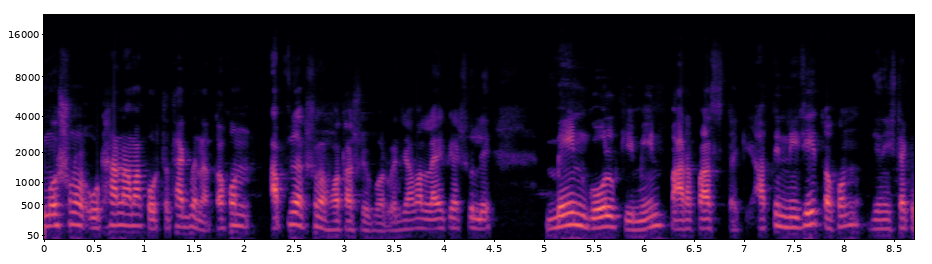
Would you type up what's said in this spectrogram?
ইমোশনাল ওঠানামা করতে থাকবে না, তখন আপনি একসময় হতাশ হয়ে পড়বেন যে আমার লাইফে আসলে মেইন গোল কি মেইন পারপাসটা কি? আপনি নিজেই তখন জিনিসটাকে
